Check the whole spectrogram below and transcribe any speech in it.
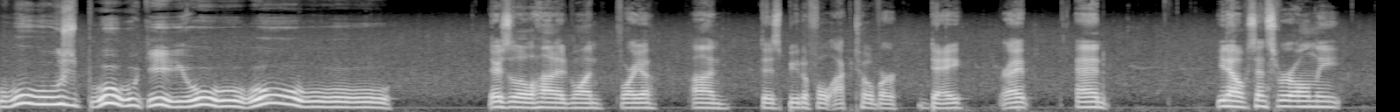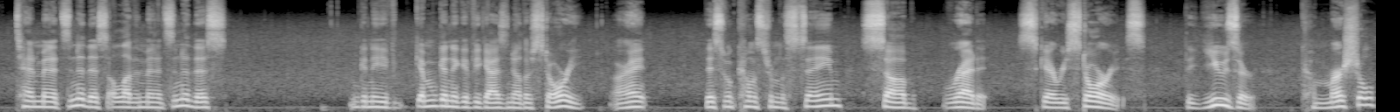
Ooh, spooky, ooh, ooh. There's a little haunted one for you on this beautiful October day, right? And, you know, since we're only 10 minutes into this, 11 minutes into this, I'm gonna give, I'm gonna give you guys another story. All right, this one comes from the same subreddit, Scary Stories. The user, commercial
